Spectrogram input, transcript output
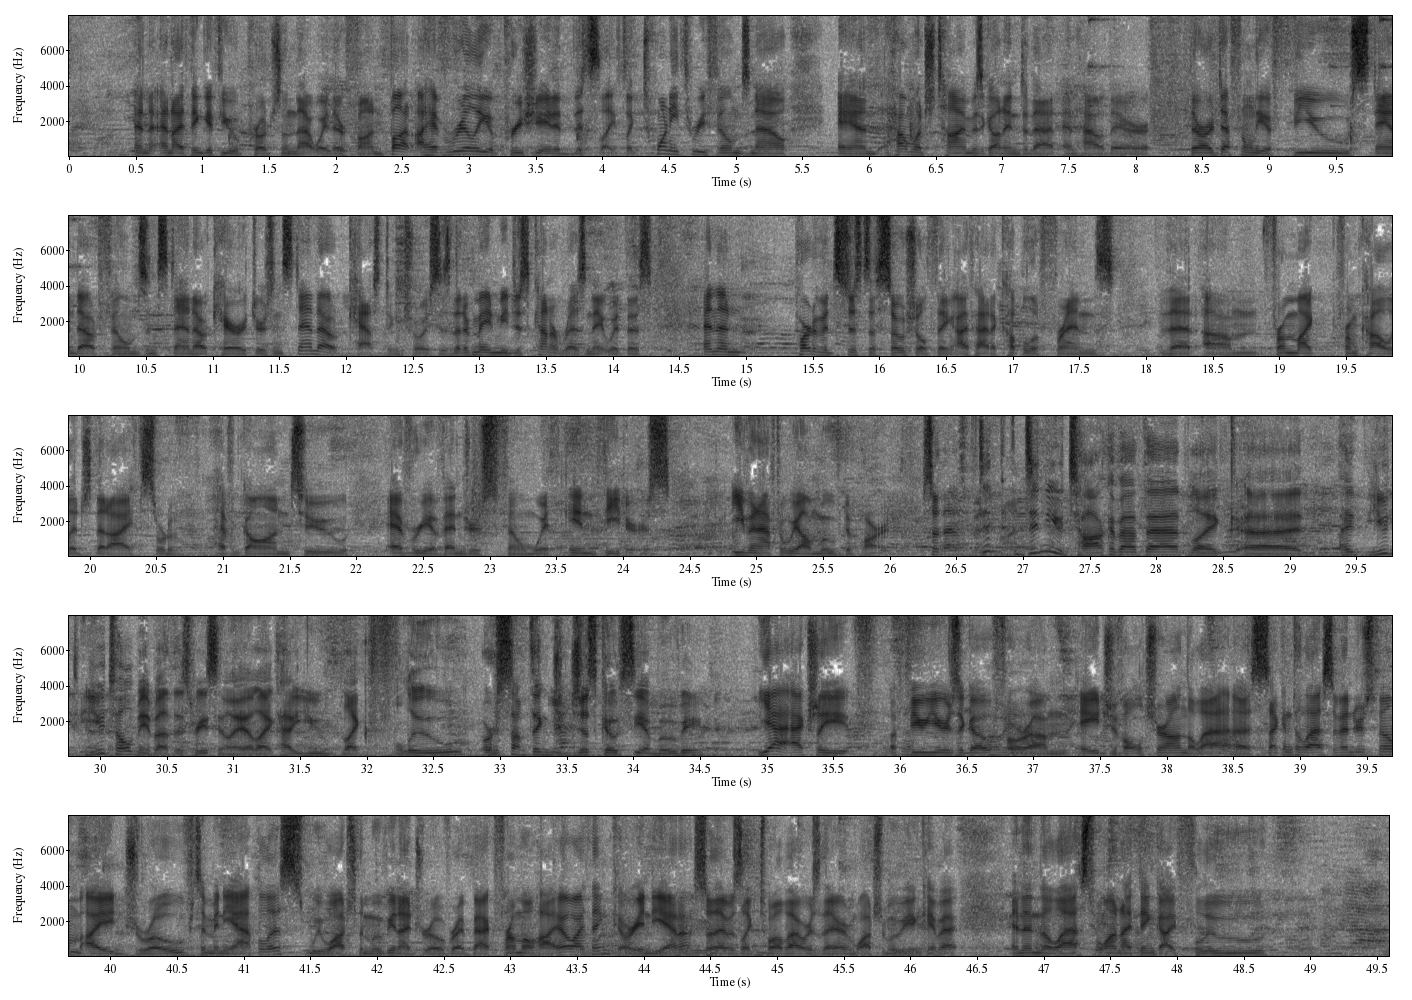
and, and I think if you approach them that way, they're fun. But I have really appreciated this like like 23 films now, and how much time has gone into that, and how there there are definitely a few standout films and standout characters and standout casting choices that have made me just kind of resonate with this. And then part of it's just a social thing. I've had a couple of friends that um, from my from college that I sort of have gone to every Avengers film with in theaters, even after we all moved apart. So that's Did, not you talk about that? Like uh, I, you you told me about this recently, like how you like flew or something to just go see a movie. Yeah, actually, a few years ago for um, Age of Ultron, the la- uh, second to last Avengers film, I drove to Minneapolis. We watched the movie, and I drove right back from Ohio, I think, or Indiana. So that was like 12 hours there, and watched the movie and came back. And then the last one, I think I flew.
